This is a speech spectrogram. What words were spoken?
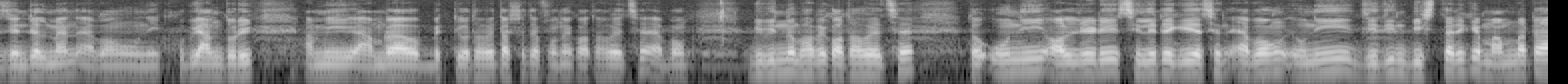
জেন্টেলম্যান এবং উনি খুবই আন্তরিক। আমি, আমরা ব্যক্তিগতভাবে তার সাথে ফোনে কথা হয়েছে এবং বিভিন্নভাবে কথা হয়েছে। তো উনি অলরেডি সিলেটে গিয়েছেন এবং উনি যেদিন বিশ তারিখে মামলাটা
